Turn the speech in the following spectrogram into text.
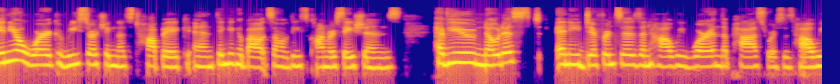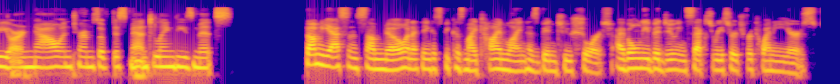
in your work researching this topic and thinking about some of these conversations have you noticed any differences in how we were in the past versus how we are now in terms of dismantling these myths some yes and some no. And I think it's because my timeline has been too short. I've only been doing sex research for 20 years.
